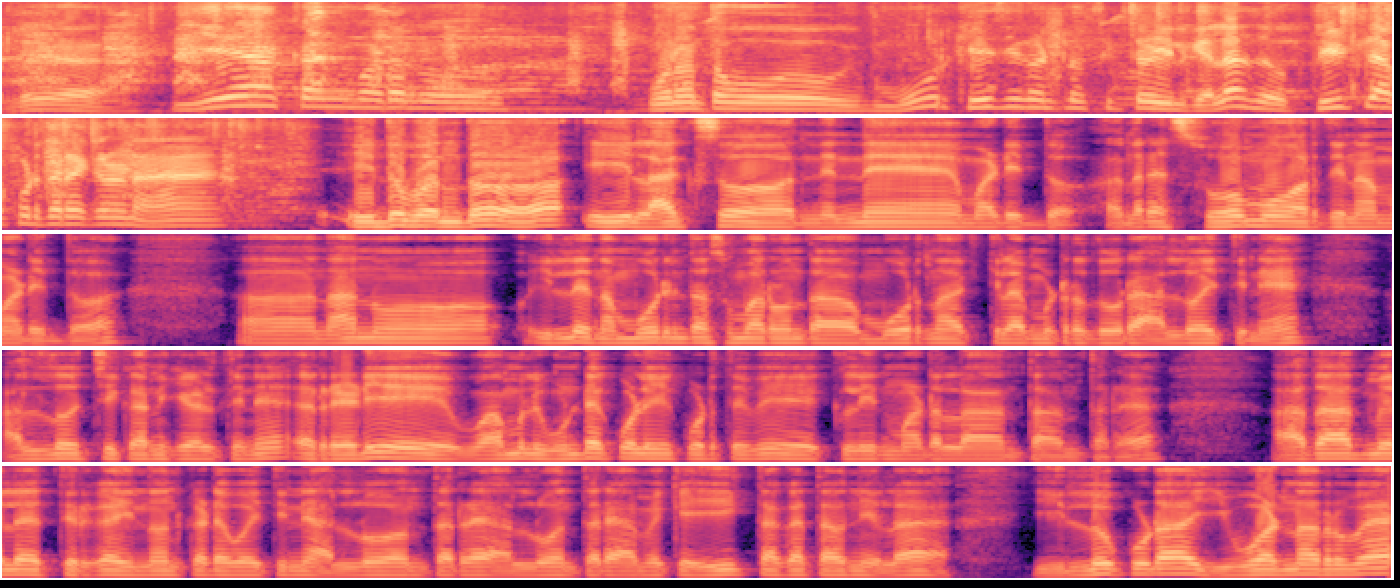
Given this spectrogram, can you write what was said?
ಅದೇ. ಯಾಕೆ ಹಂಗೆ ಮಾಡೋದು? ಒಂದಂತವು ಮೂರು ಕೆ ಜಿ ಗಂಟ್ಲು ಸಿಗ್ತಾವೆ. ಇಲ್ಲಿಗೆಲ್ಲ ಅದು ಪೀಟ್ಲಿ ಹಾಕ್ಬಿಡ್ತಾರೆ ಕಣ ಇದು ಬಂದು ಈ ಲಾಕ್ಸು ನಿನ್ನೆ ಮಾಡಿದ್ದು. ಅಂದರೆ ಸೋಮವಾರ ದಿನ ಮಾಡಿದ್ದು. ನಾನು ಇಲ್ಲೇ ನಮ್ಮೂರಿಂದ ಸುಮಾರು ಒಂದು ಮೂರ್ನಾಲ್ಕು ಕಿಲೋಮೀಟ್ರ್ ದೂರ ಅಲ್ಲೂ ಹೋಯ್ತೀನಿ. ಅಲ್ಲೂ ಚಿಕನ್ ಕೇಳ್ತೀನಿ. ರೆಡಿ ಮಾಮೂಲಿ ಉಂಡೆ ಕೋಳಿ ಕೊಡ್ತೀವಿ ಕ್ಲೀನ್ ಮಾಡಲ್ಲ ಅಂತ ಅಂತಾರೆ. ಅದಾದಮೇಲೆ ತಿರ್ಗಾ ಇನ್ನೊಂದು ಕಡೆ ಹೋಯ್ತೀನಿ. ಅಲ್ಲೂ ಅಂತಾರೆ ಅಲ್ಲೂ ಅಂತಾರೆ. ಆಮೇಲೆ ಈಗ ತಗೋತಾವನಿಲ್ಲ. ಇಲ್ಲೂ ಕೂಡ ಇವಣ್ಣರುವೆ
